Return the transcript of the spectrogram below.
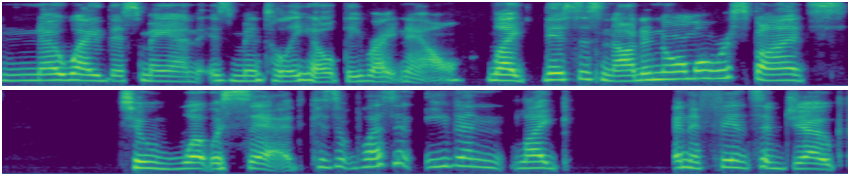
no way this man is mentally healthy right now. Like this is not a normal response to what was said because it wasn't even like an offensive joke,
